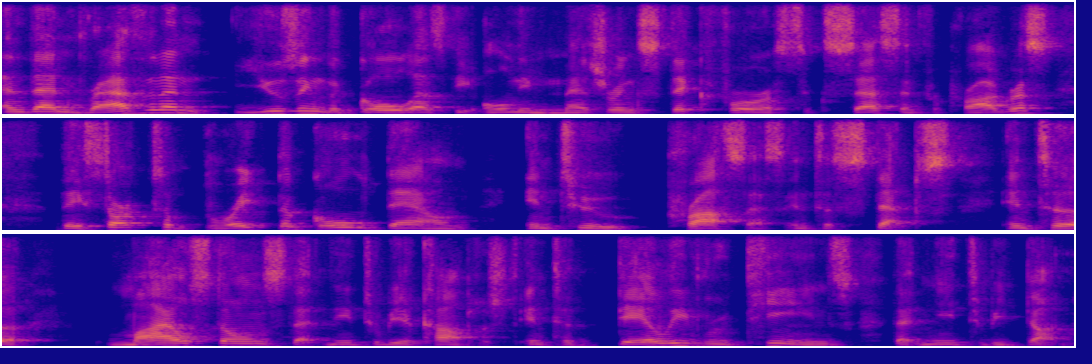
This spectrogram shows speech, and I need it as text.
And then rather than using the goal as the only measuring stick for success and for progress, they start to break the goal down into process, into steps, into milestones that need to be accomplished, into daily routines that need to be done.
